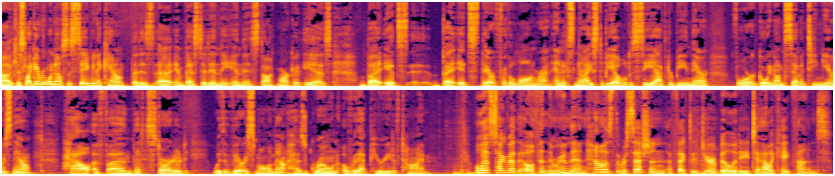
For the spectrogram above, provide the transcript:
Uh, just like everyone else's saving account that is uh, invested in the in the stock market is, but it's but it's there for the long run, and it's nice to be able to see after being there for going on 17 years now, how a fund that started with a very small amount has grown over that period of time. Well, let's talk about the elephant in the room then. How has the recession affected your ability to allocate funds?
